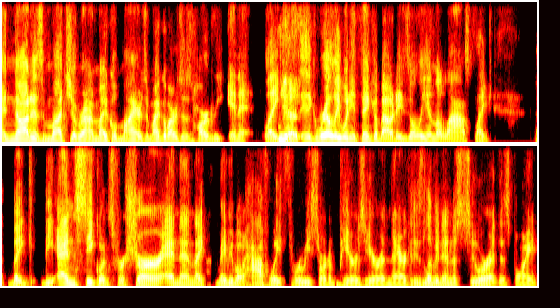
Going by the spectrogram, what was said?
And not as much around Michael Myers. And Michael Myers is hardly in it. Like, Yes. like really, when you think about it, he's only in the last like like the end sequence for sure and then like maybe about halfway through he sort of appears here and there because he's living in a sewer at this point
